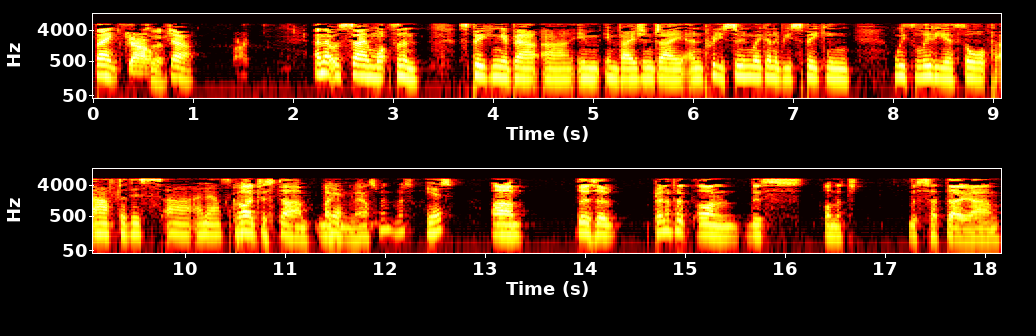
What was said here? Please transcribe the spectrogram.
Thanks. Ciao. Ciao. Bye. And that was Sam Watson speaking about uh, in, Invasion Day, and pretty soon we're going to be speaking with Lydia Thorpe after this uh, announcement. Can I just um, make Yeah. an announcement, Miss? Yes. Um, there's a benefit on this on the t- this Saturday. Um,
